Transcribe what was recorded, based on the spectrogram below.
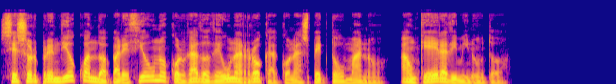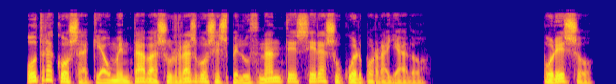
se sorprendió cuando apareció uno colgado de una roca con aspecto humano, aunque era diminuto. Otra cosa que aumentaba sus rasgos espeluznantes era su cuerpo rayado. Por eso,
